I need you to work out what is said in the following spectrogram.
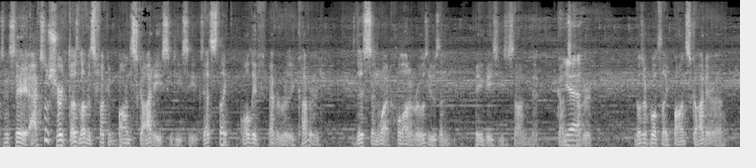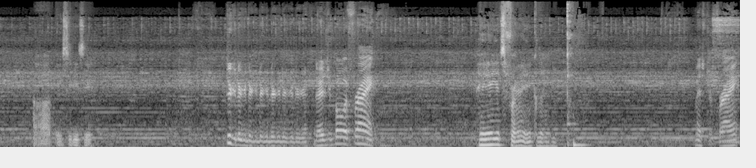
was gonna say, Axl Shirt does love his fucking Bon Scott ACDC, because that's like all they've ever really covered. This and what, Whole Lot of Rosie was a big ACDC song that Guns Yeah. covered. Those are both like Bon Scott era uh, ACDC. There's your boy Frank. Hey, it's Franklin. Mr. Frank.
